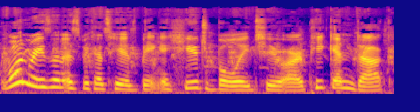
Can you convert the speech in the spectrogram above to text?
one reason is because he is being a huge bully to our Pekin duck.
